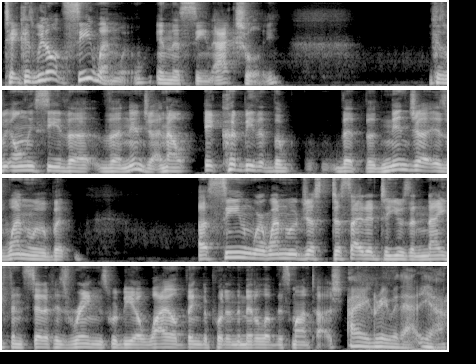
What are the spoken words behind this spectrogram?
take because we don't see Wenwu in this scene actually because we only see the the ninja. Now it could be that the that the ninja is Wenwu, but a scene where Wenwu just decided to use a knife instead of his rings would be a wild thing to put in the middle of this montage. I agree with that. Yeah.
